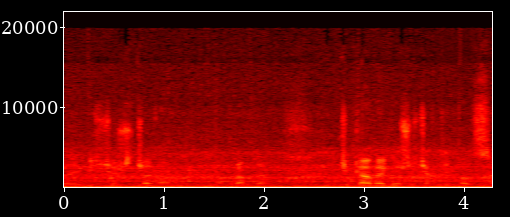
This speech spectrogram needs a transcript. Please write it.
zajebiście życzę wam naprawdę ciekawego życia w tej Polsce.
